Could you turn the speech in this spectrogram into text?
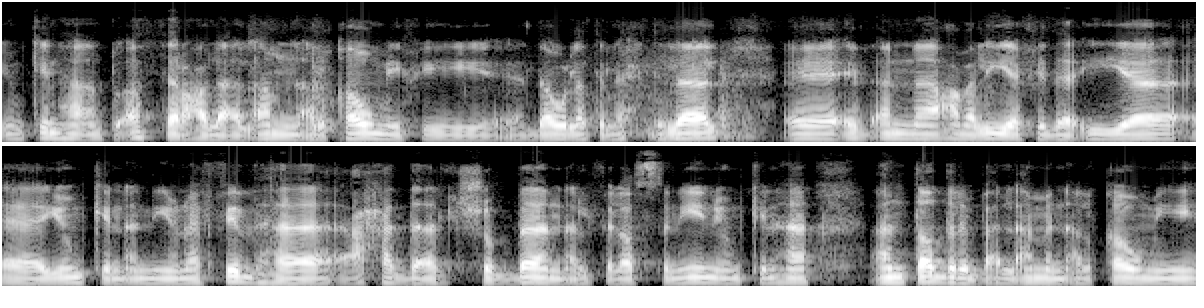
يمكنها أن تؤثر على الأمن القومي في دولة الاحتلال إذ أن عملية فدائية يمكن أن ينفذها أحد الشبان الفلسطينيين يمكنها أن تضرب الأمن القومي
